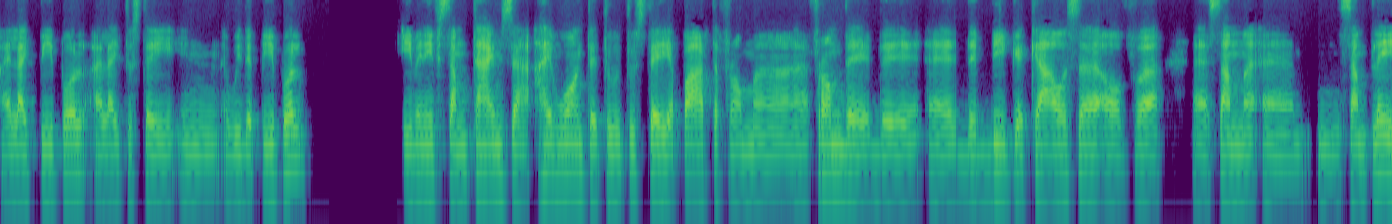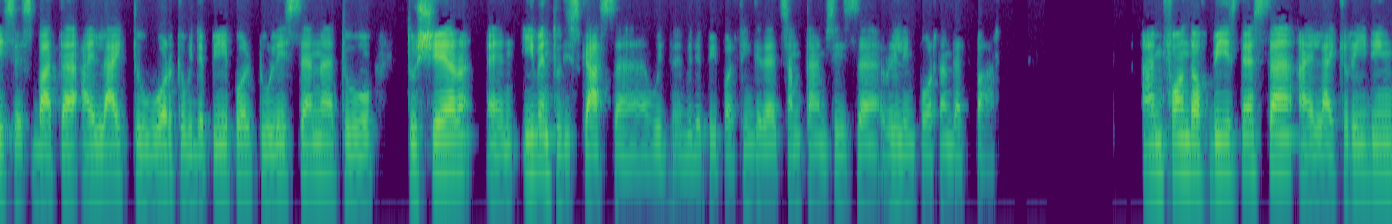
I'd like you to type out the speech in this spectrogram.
I like people. I like to stay in with the people even if sometimes uh, I wanted to to stay apart from uh, from the the uh, the big chaos uh, of uh, uh, some um, some places, but I like to work with the people, to listen, to to share, and even to discuss with with the people. I think that sometimes is really important that part. I'm fond of business. I like reading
